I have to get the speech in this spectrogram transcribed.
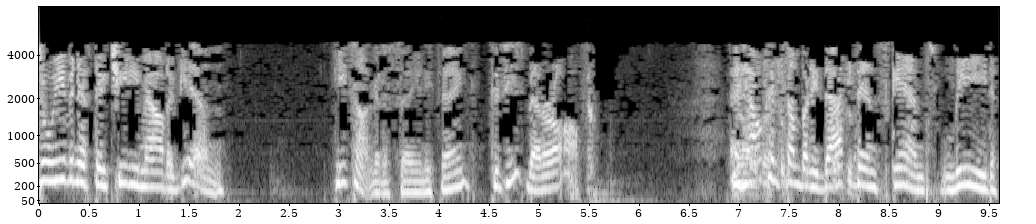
So even if they cheat him out again, he's not going to say anything because he's better off. And No, how can somebody that that's a- thin-skinned lead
